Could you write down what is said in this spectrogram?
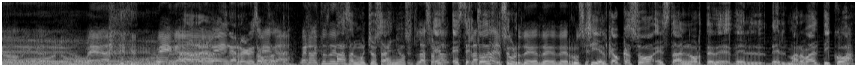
No, venga, no, venga, no, venga. Venga, regresamos Venga. tema. Bueno, entonces Pasan muchos años. es la zona, Es- este- la todo zona del este sur de, de- de Rusia. Sí, el Cáucaso está al norte de- del, del mar Báltico Ajá.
